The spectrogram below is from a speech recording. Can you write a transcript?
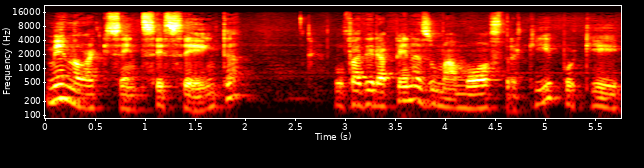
menor que 160. Vou fazer apenas uma amostra aqui, porque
